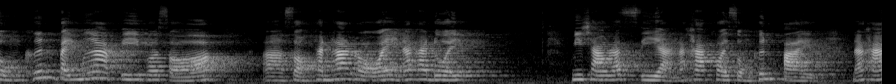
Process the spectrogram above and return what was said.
ส่งขึ้นไปเมื่อปีพศ 2500 นะคะ โดยมีชาวรัสเซียนะคะคอยส่งขึ้นไปนะคะ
